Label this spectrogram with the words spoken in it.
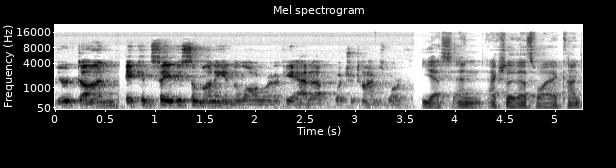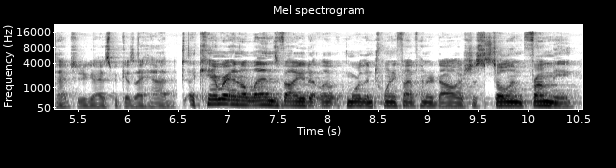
You're done. It can save you some money in the long run if you add up what your time's worth. Yes, and actually that's why I contacted you guys because I had a camera and a lens valued at more than $2,500 just stolen from me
